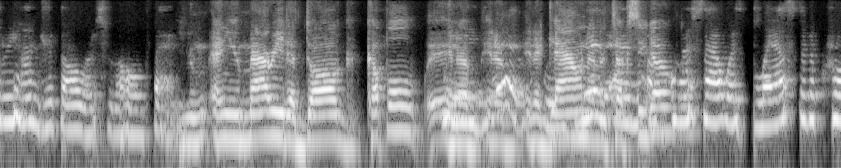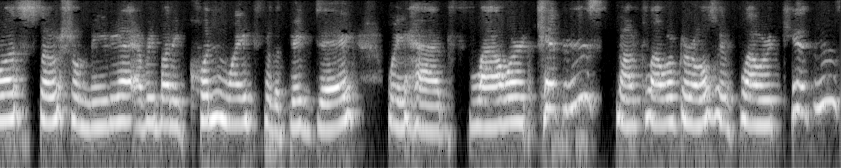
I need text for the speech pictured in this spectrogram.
three hundred dollars for the whole thing. You, and you married a dog couple in a in a in a gown did. and a tuxedo. And of course, that was blasted across social media. Everybody couldn't wait for the big day. We had flower kittens, not flower girls. We had flower kittens.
